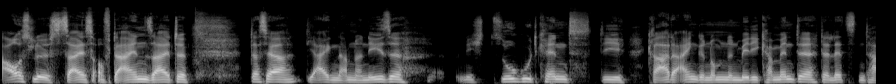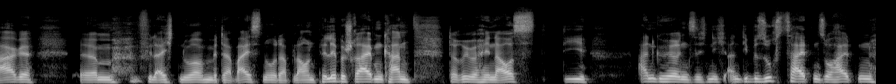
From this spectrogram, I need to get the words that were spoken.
auslöst, sei es auf der einen Seite, dass er die eigene Amnese nicht so gut kennt, die gerade eingenommenen Medikamente der letzten Tage ähm, vielleicht nur mit der weißen oder blauen Pille beschreiben kann. Darüber hinaus die Angehörigen sich nicht an die Besuchszeiten so halten,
